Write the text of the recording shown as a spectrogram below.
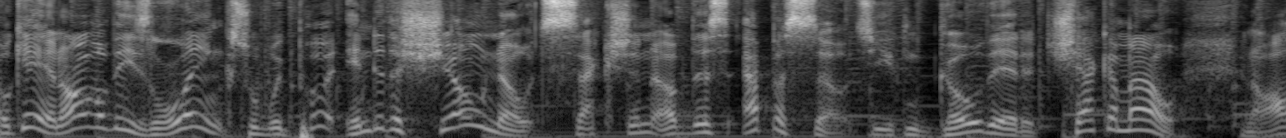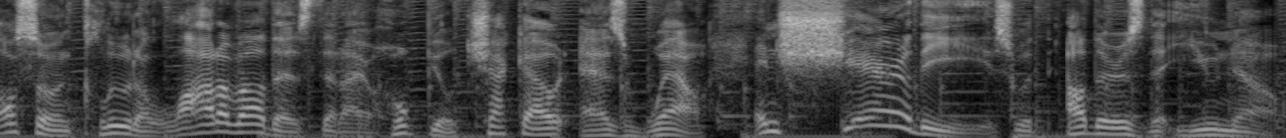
Okay, and all of these links will be put into the show notes section of this episode, so you can go there to check them out, and I'll also include a lot of others that I hope you'll check out as well, and share these with others that you know.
